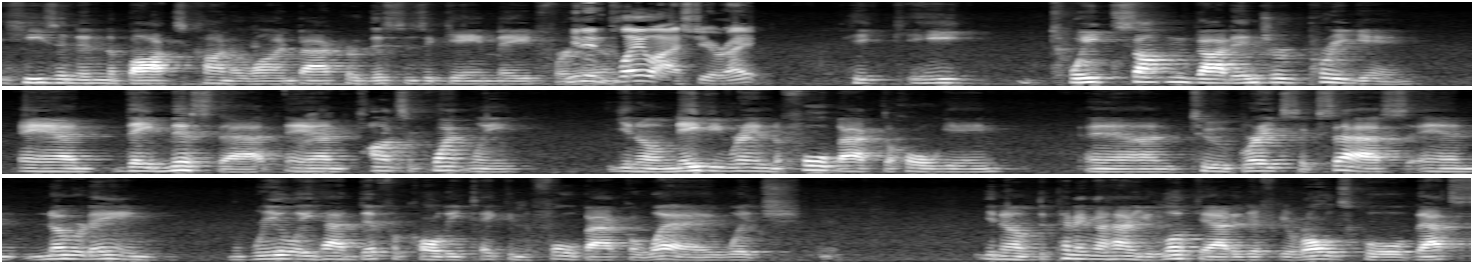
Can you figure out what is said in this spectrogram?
he's an in the box kind of linebacker. This is a game made for he him. He didn't play last year, right? He he tweaked something, got injured pregame, and they missed that, and consequently, you know, Navy ran the fullback the whole game, and to great success, and Notre Dame really had difficulty taking the fullback away, which you know, depending on how you look at it, if you're old school, that's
